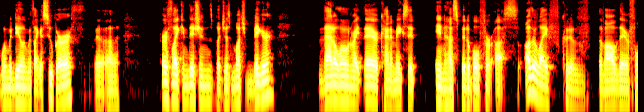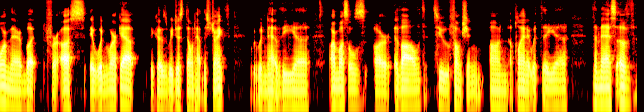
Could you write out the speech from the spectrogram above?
when we're dealing with like a super Earth, uh, Earth-like conditions, but just much bigger. That alone, right there, kind of makes it inhospitable for us. Other life could have evolved there, formed there, but for us, it wouldn't work out because we just don't have the strength. We wouldn't have the uh, our muscles are evolved to function on a planet with the uh, the mass of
